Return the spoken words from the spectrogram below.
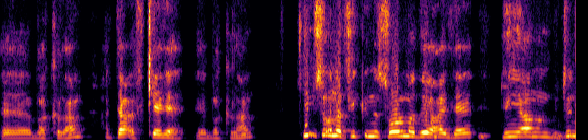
e, bakılan, hatta öfkeyle e, bakılan, kimse ona fikrini sormadığı halde dünyanın bütün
